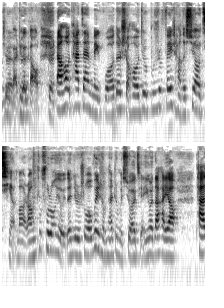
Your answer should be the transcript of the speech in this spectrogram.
就是把这个搞了。然后他在美国的时候就不是非常的需要钱嘛，然后就书中有一段就是说为什么他这么需要钱，因为他还要他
